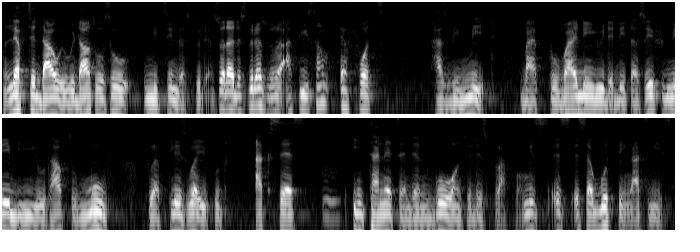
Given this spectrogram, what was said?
left it that way without also meeting the students, so that the students will know at least some effort has been made by providing you the data. So if maybe you would have to move to a place where you could access internet and then go onto this platform, it's, it's, it's a good thing at least.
